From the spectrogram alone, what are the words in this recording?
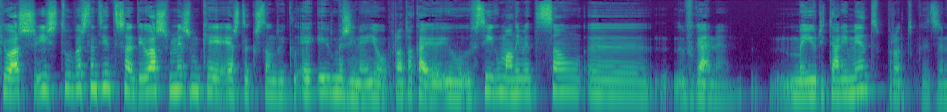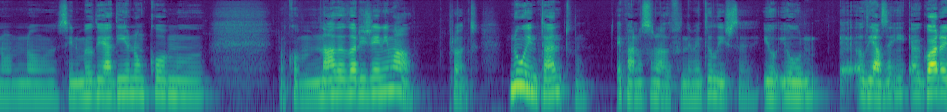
que eu acho isto bastante interessante. Eu acho mesmo que é esta questão do equilíbrio. Imagina, eu, pronto, ok, eu, eu sigo uma alimentação uh, vegana, maioritariamente, pronto, quer dizer, não, não, assim, no meu dia a dia não como, não como nada de origem animal, pronto. No entanto, epá, não sou nada fundamentalista. Eu, eu aliás, agora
